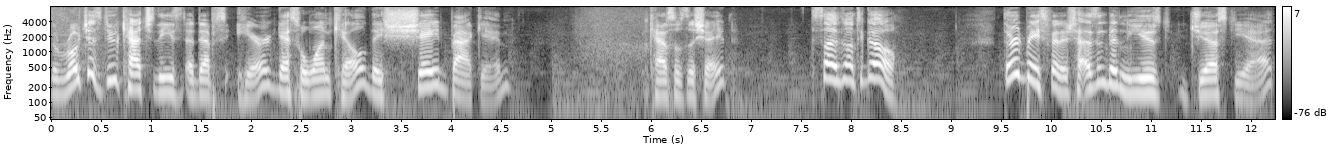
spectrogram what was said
The roaches do catch these adepts here. Guess one kill. They shade back in. Cancels the shade. Decides not to go. Third base finish hasn't been used just yet.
